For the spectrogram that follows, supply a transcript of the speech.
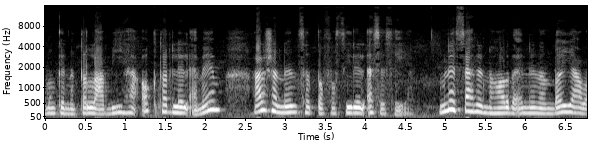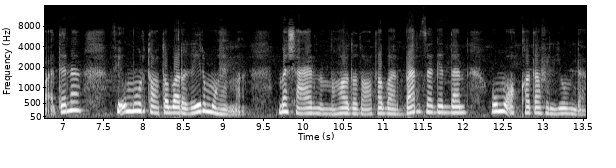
ممكن نطلع بيها أكتر للأمام علشان ننسى التفاصيل الأساسية. من السهل النهاردة إننا نضيع وقتنا في أمور تعتبر غير مهمة. مشاعرنا النهاردة تعتبر بارزة جدا ومؤقتة في اليوم ده.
